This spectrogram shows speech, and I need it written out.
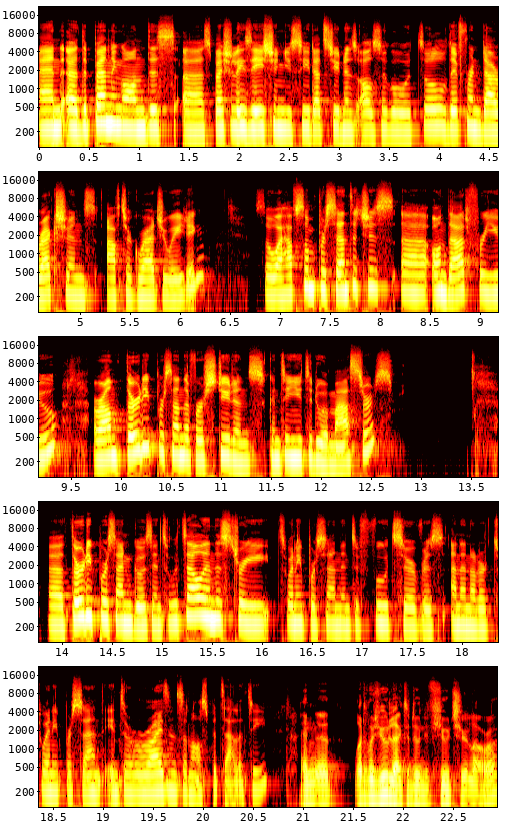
And uh, depending on this uh, specialization, you see that students also go total different directions after graduating. So I have some percentages uh, on that for you. Around 30% of our students continue to do a master's. Uh, 30% goes into hotel industry, 20% into food service, and another 20% into horizons and hospitality. And uh, what would you like to do in the future, Laura?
